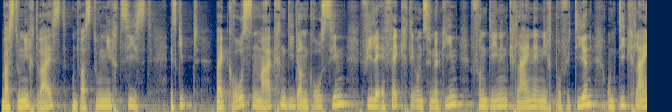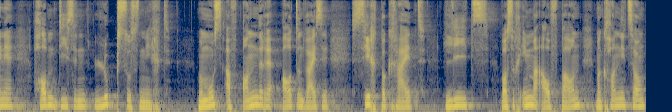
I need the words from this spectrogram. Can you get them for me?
was du nicht weißt und was du nicht siehst. Es gibt bei großen Marken, die dann groß sind, viele Effekte und Synergien, von denen kleine nicht profitieren und die kleine haben diesen Luxus nicht. Man muss auf andere Art und Weise Sichtbarkeit, Leads, was auch immer aufbauen. Man kann nicht sagen,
